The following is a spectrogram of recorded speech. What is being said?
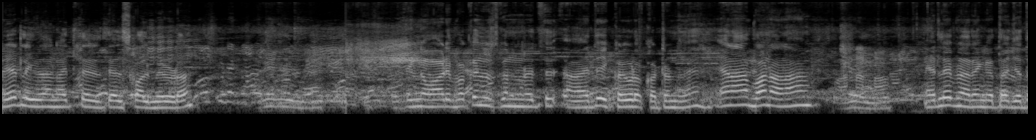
రేట్లు ఈ విధంగా అయితే తెలు- తెలుసుకోవాలి మీరు కూడా. ఇంకా వాడి పక్కన చూసుకున్నట్టు అయితే ఇక్కడ కూడా ఒకటి ఉంటుంది. ఏనా బాగున్నా ఎట్లా అయిపోయినారు ఇంకా జత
